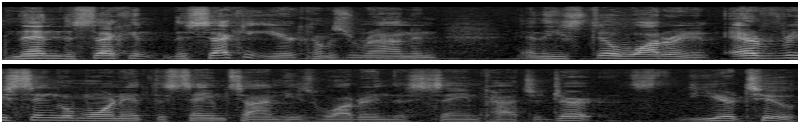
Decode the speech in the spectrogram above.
And then the second the second year comes around and and he's still watering it every single morning at the same time. He's watering the same patch of dirt. It's year two.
